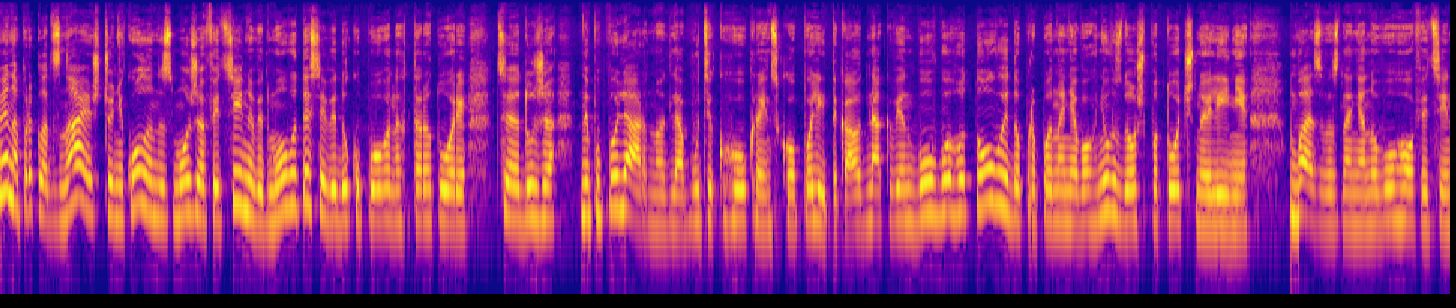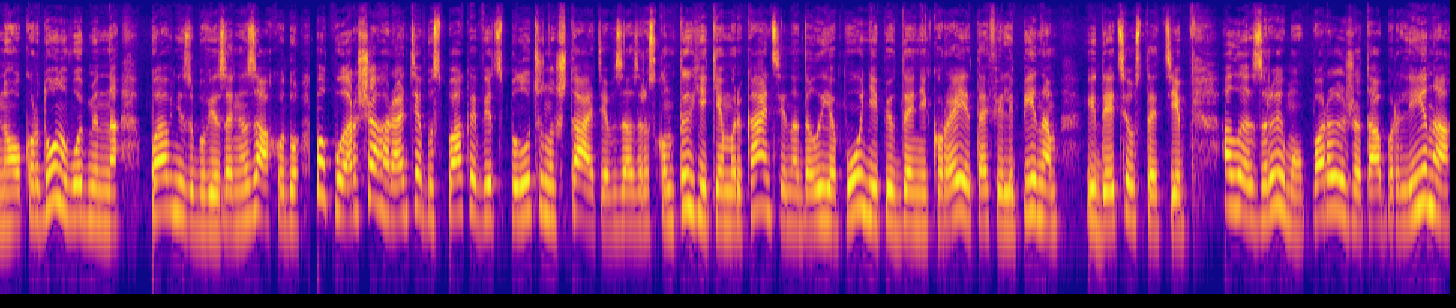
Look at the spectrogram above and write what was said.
Він, наприклад, знає, що ніколи не зможе офіційно відмовитися від окупованих територій. Це дуже непопулярно для будь-якого українського політика. Однак він був би готовий до припинення вогню вздовж поточної лінії без визнання нового офіційного кордону в обмін на певні зобов'язання заходу. По перше, гарантія безпеки від Сполучених Штатів за зразком тих, які американці надали Японії, Південній Кореї та Філіппінам. Йдеться у статті. Але з Риму, Парижа та Берліна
